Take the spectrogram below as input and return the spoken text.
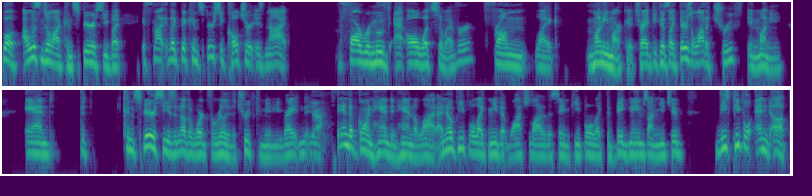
well, I listen to a lot of conspiracy, but it's not like the conspiracy culture is not far removed at all whatsoever from like money markets, right? Because like there's a lot of truth in money and the conspiracy is another word for really the truth community, right? And Yeah. they end up going hand in hand a lot. I know people like me that watch a lot of the same people, like the big names on YouTube. These people end up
